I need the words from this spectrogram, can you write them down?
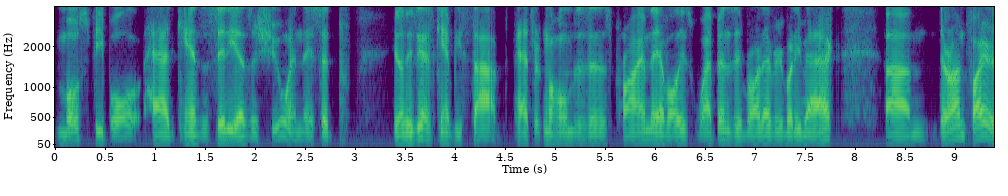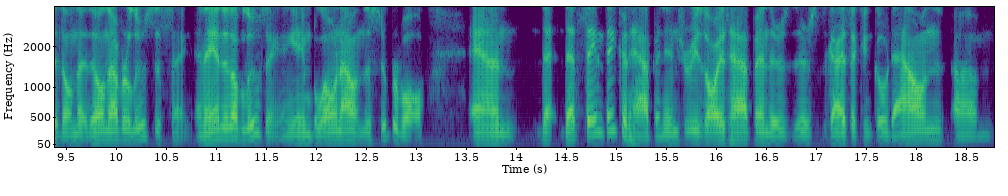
most people had Kansas City as a shoe in. They said, You know, these guys can't be stopped. Patrick Mahomes is in his prime. They have all these weapons. They brought everybody back. Um, they're on fire. They'll they'll never lose this thing, and they ended up losing and getting blown out in the Super Bowl. And that that same thing could happen. Injuries always happen. There's there's guys that can go down. Um,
